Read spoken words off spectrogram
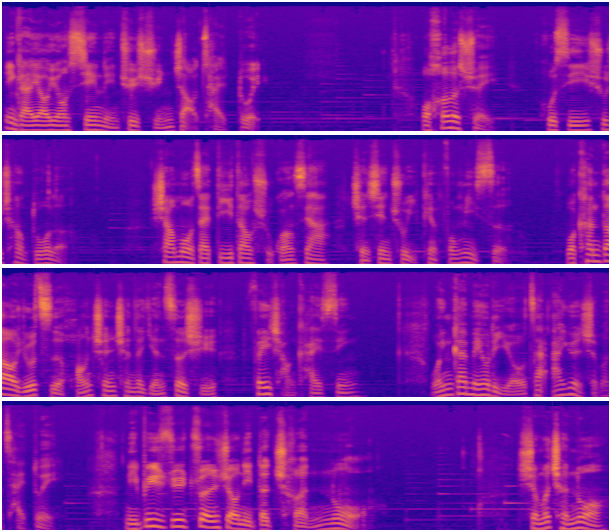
应该要用心灵去寻找才对。我喝了水，呼吸舒畅多了。沙漠在第一道曙光下呈现出一片蜂蜜色。我看到如此黄澄澄的颜色时，非常开心。我应该没有理由再哀怨什么才对。你必须遵守你的承诺。什么承诺？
